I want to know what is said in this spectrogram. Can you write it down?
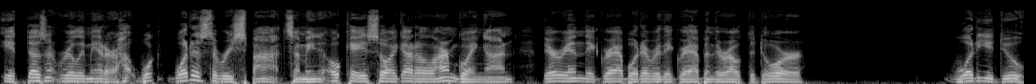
it- doesn't really matter how, what what is the response. I mean, okay, so I got an alarm going on. They're in, they grab whatever they grab, and they're out the door. what do you do?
